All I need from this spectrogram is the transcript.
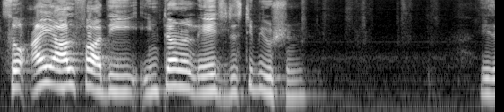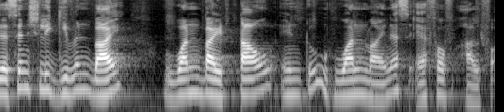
So, I alpha the internal age distribution is essentially given by 1 by tau into 1 minus f of alpha.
